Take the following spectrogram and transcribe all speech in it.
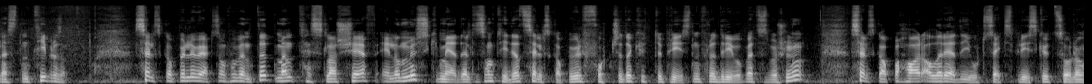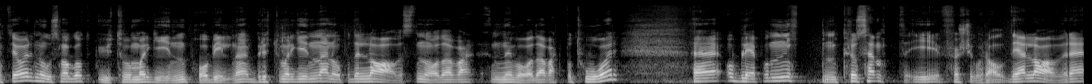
Nesten 10% Selskapet leverte som forventet, men Tesla-sjef Elon Musk meddelte samtidig at selskapet vil fortsette å kutte prisen for å drive opp etterspørselen. Selskapet har allerede gjort seks priskutt så langt i år, noe som har gått utover marginen på bilene. Bruttomarginen er nå på det laveste nivået det har vært på to år. Eh, og ble på 19% i første kvartal. Det er lavere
